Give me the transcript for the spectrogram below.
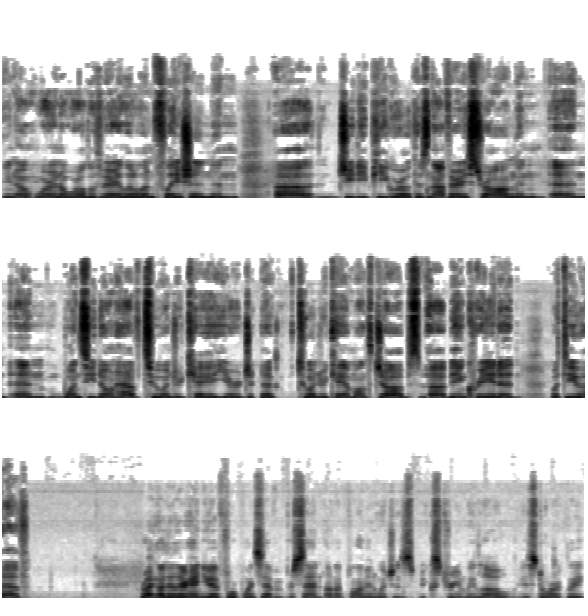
you know, we're in a world with very little inflation and uh, GDP growth is not very strong, and and and once you don't have 200k a year, uh, 200k a month jobs uh, being created, what do you have? Right. On the other hand, you have 4.7% unemployment, which is extremely low historically.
